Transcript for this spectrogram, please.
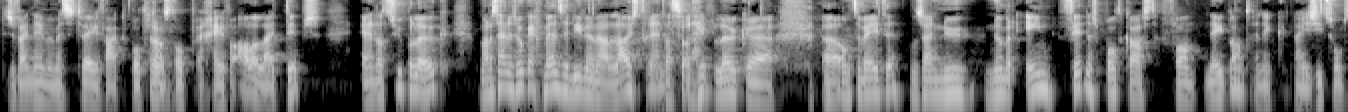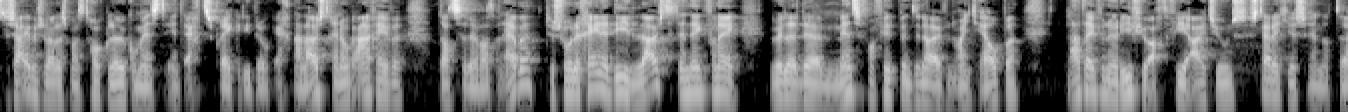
Dus wij nemen met z'n tweeën vaak de podcast op en geven allerlei tips. En dat is superleuk. Maar er zijn dus ook echt mensen die ernaar luisteren. En dat is wel even leuk uh, uh, om te weten. We zijn nu nummer één fitnesspodcast van Nederland. En ik, nou, je ziet soms de cijfers wel eens, maar het is toch ook leuk om mensen in het echt te spreken die er ook echt naar luisteren. En ook aangeven dat ze er wat aan hebben. Dus voor degene die luistert en denkt van hé, hey, willen de mensen van fit.nl even een handje helpen. Laat even een review achter via iTunes, sterretjes. En dat uh,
